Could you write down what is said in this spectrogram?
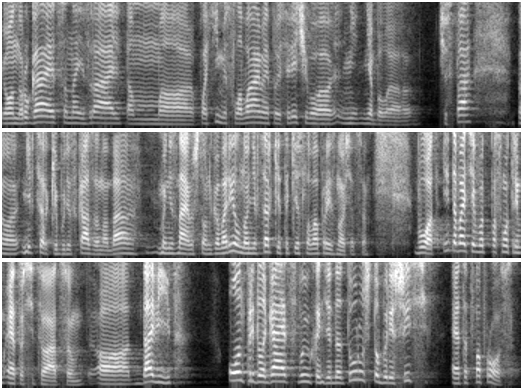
И он ругается на Израиль там а, плохими словами, то есть речь его не, не была чиста. Э, не в церкви будет сказано, да, мы не знаем, что он говорил, но не в церкви такие слова произносятся. Вот, и давайте вот посмотрим эту ситуацию. Э, Давид, он предлагает свою кандидатуру, чтобы решить этот вопрос –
